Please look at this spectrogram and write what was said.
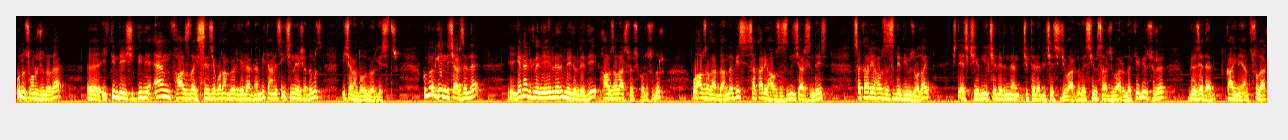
Bunun sonucunda da e, iklim değişikliğini en fazla hissedecek olan bölgelerden bir tanesi içinde yaşadığımız İç Anadolu bölgesidir. Bu bölgenin içerisinde e, genellikle nehirlerin belirlediği havzalar söz konusudur. Bu havzalardan da biz Sakarya Havzası'nın içerisindeyiz. Sakarya Havzası dediğimiz olay işte Eskişehir'in ilçelerinden Çifteler ilçesi civarında ve Sivrisar civarındaki bir sürü gözeden kaynayan sular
